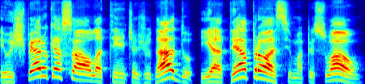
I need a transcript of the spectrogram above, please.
eu espero que essa aula tenha te ajudado e até a próxima, pessoal!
